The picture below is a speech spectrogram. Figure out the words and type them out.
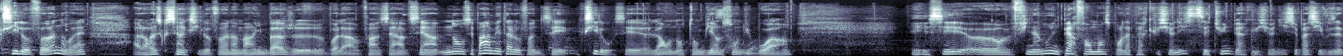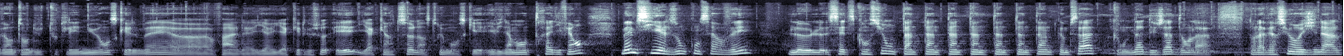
xylophone. Alors, est-ce que c'est un xylophone, un marimba? Je, Voilà. Enfin, non, c'est pas un métallophone, c'est xylo. Là, on entend bien le son du bois. hein. Et c'est euh, finalement une performance pour la percussionniste. C'est une percussionniste. Je ne sais pas si vous avez entendu toutes les nuances qu'elle met. euh, enfin, il y a quelque chose. Et il n'y a qu'un seul instrument, ce qui est évidemment très différent. Même si elles ont conservé cette scansion tan tan tan tan tan comme ça qu'on a déjà dans la, version originale.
